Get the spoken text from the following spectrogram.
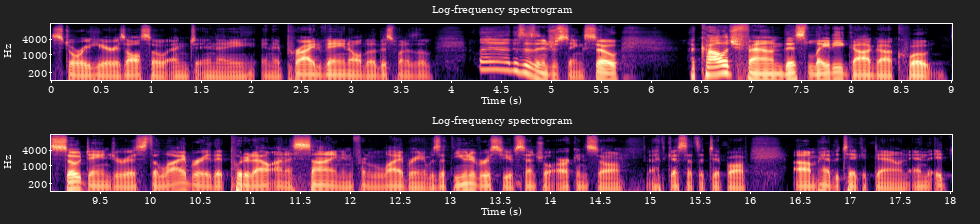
story here is also in, in a in a pride vein, although this one is a eh, this is interesting. So a college found this Lady Gaga quote so dangerous, the library that put it out on a sign in front of the library, and it was at the University of Central Arkansas. I guess that's a tip off. Um, had to take it down, and it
